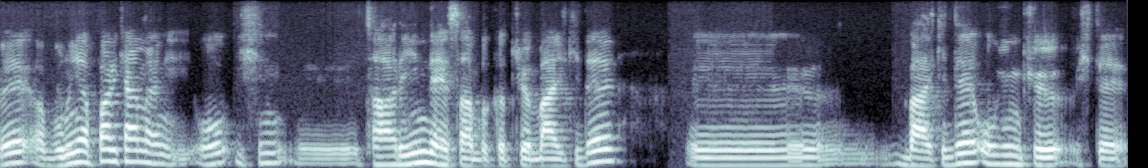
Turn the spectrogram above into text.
Ve bunu yaparken hani o işin e, tarihini de hesaba katıyor belki de e, belki de o günkü işte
